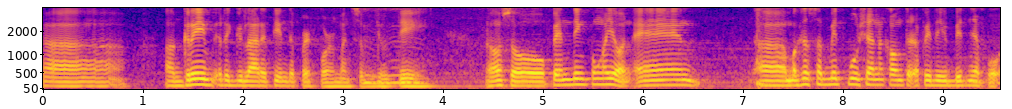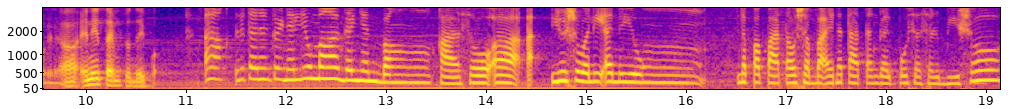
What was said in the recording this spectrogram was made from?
uh, a grave irregularity in the performance of duty. No, so pending po ngayon and uh, magsasubmit po siya ng counter affidavit niya po uh, anytime today po. Ah, Lieutenant Colonel, yung mga ganyan bang kaso, ah, ah, usually ano yung napapataw siya ba ay natatanggal po sa serbisyo?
